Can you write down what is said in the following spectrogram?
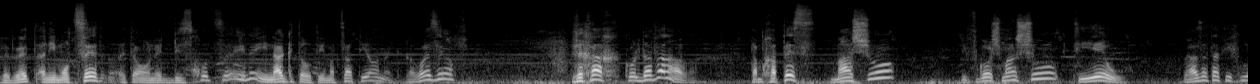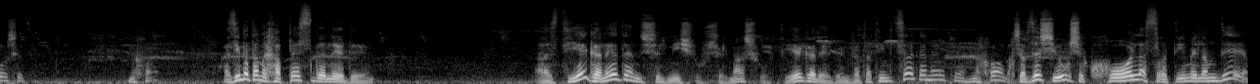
ובאמת, אני מוצא את העונג בזכות זה. הנה, הנהגת אותי, מצאתי עונג. אתה רואה איזה יופי? וכך כל דבר. אתה מחפש משהו, לפגוש משהו, תהיה הוא. ואז אתה תפגוש את זה. נכון? אז אם אתה מחפש גן עדן, אז תהיה גן עדן של מישהו, של משהו, תהיה גן עדן, ואתה תמצא גן עדן, נכון. עכשיו, זה שיעור שכל הסרטים מלמדים,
